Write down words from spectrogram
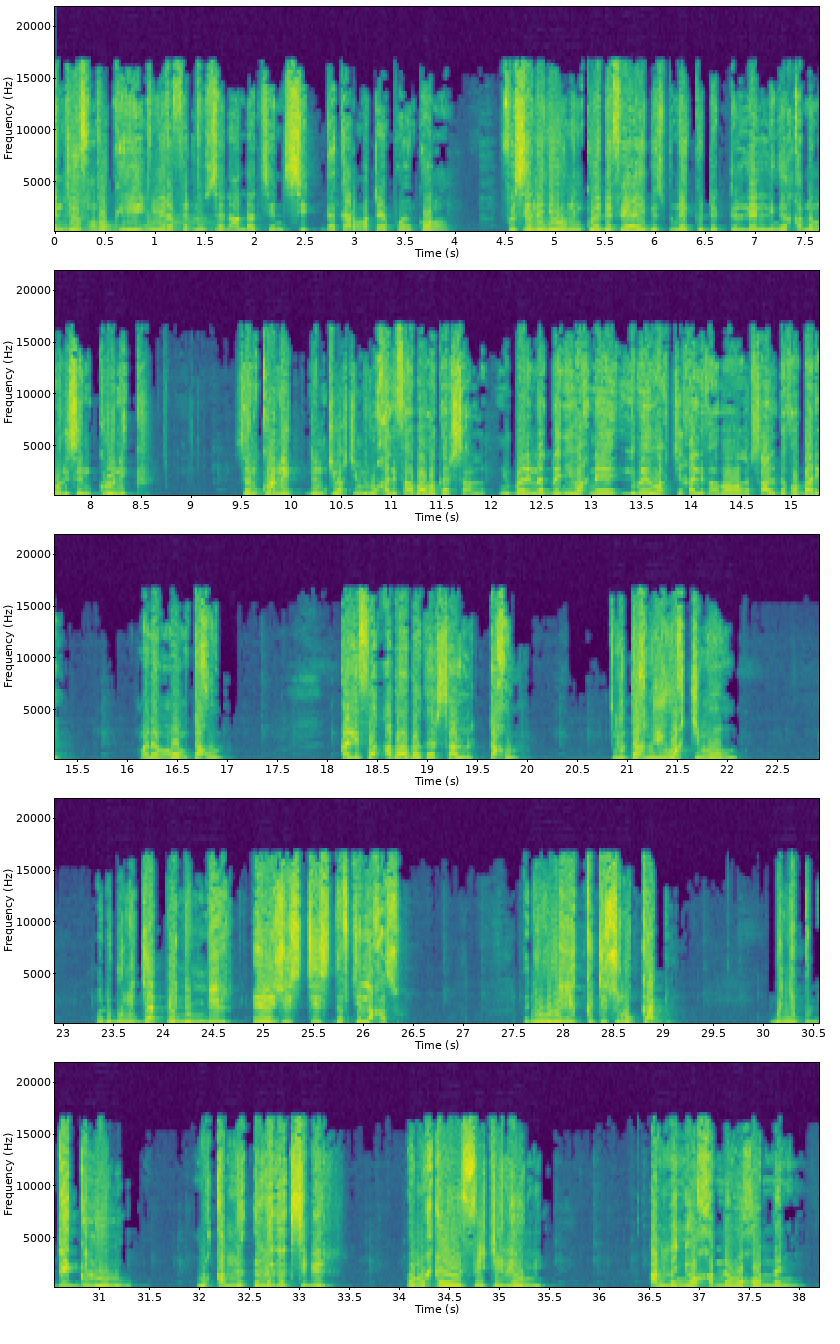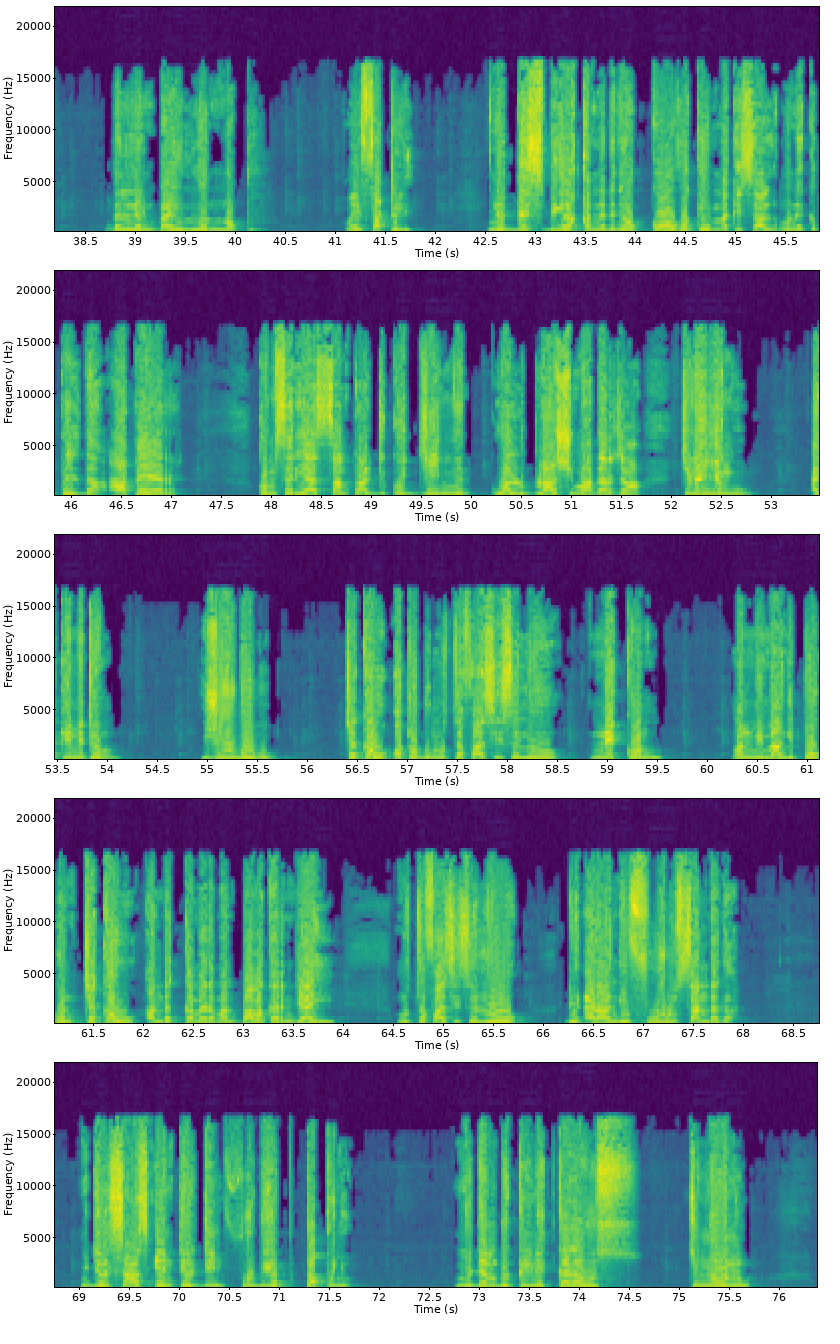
ngeen jëf mbokk yi ñuy rafetlu seen ànd ak seen site dakarmatin.com fa seen a nuñ koy defee ay bés bu nekk dëgtal leen li nga xam ne moo di seen chronique. Seen chronique dañ ci wax ci mbiru Khalifa Ababacar Sall. Ñu bari nag dañuy wax ne li may wax ci Khalifa Ababacar Sall dafa bari. Maanaam moom taxul. Khalifa Ababacar Sall taxul. Lu tax ñuy wax ci moom? Moo di bu ñu jàppee ne mbir injustice daf ci laxasu. Dañoo war a yëkkati sunu kàddu ba ñëpp dégg loolu ñu xam ne ëllëg ak sibir ba mu xewee fii ci réew mi am na ñoo xam ne waxoon nañ dañ leen bàyyil woon nopp. May fàttali ne bés bi nga xam ne dañoo convoqué Macky Sall mu nekk président APR commissariat central di ko jiiñ ne wàllu blanchiment d'argent ci lay yëngu ak i nitam. Jour boobu ca kaw oto bu Moustapha Cissé Lo nekkoon man mi maa ngi toogoon ca kaw ànd ak caméraman Babacar Ndiaye Moustapha Cissé Lo di arrangé fuulu Sandaga. Ñu jël sens interdit fuul bi yépp topp ñu ñu dem ba clinique Karaos. Ci noonu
